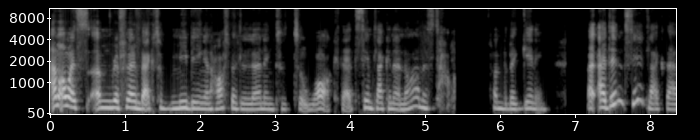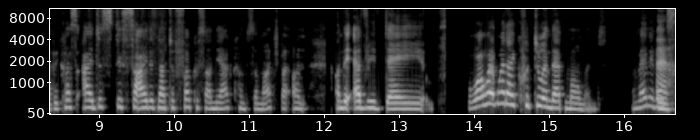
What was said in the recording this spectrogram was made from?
I'm always um, referring back to me being in hospital, learning to, to walk. That seemed like an enormous task from the beginning. But I didn't see it like that because I just decided not to focus on the outcome so much, but on on the everyday, what, what I could do in that moment. Maybe that's yeah.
